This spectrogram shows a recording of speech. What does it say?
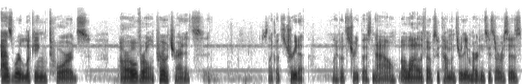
as we're looking towards our overall approach, right? It's it's like let's treat it. Like let's treat this now. A lot of the folks who come in through the emergency services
